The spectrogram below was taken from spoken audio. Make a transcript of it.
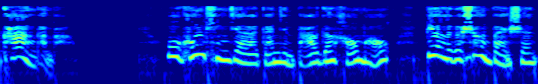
看看吧。”悟空听见了，赶紧拔了根毫毛，变了个上半身，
